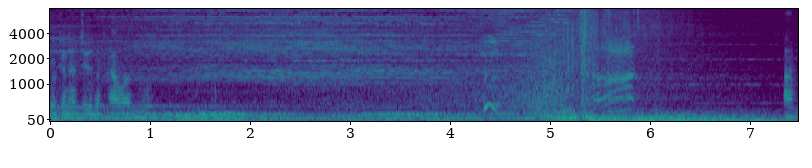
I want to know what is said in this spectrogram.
We're gonna do the Paladin. I'm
